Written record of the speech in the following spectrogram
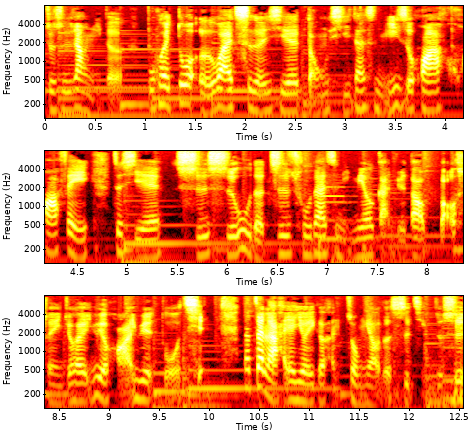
就是让你的不会多额外吃的一些东西。但是你一直花花费这些食食物的支出，但是你没有感觉到饱，所以你就会越花越多钱。那再来还有一个很重要的事情，就是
